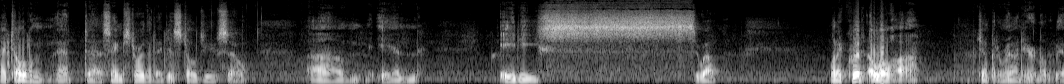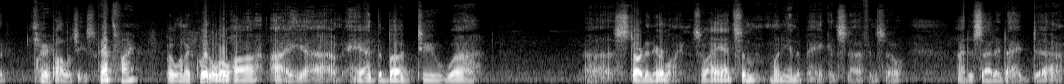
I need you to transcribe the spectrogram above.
I told him that uh, same story that I just told you. So, um, in eighty, well, when I quit Aloha, jumping around here a little bit. My apologies. That's fine. But when I quit Aloha, I uh, had the bug to uh, uh, start an airline. So I had some money in the bank and stuff, and so I decided I'd uh,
